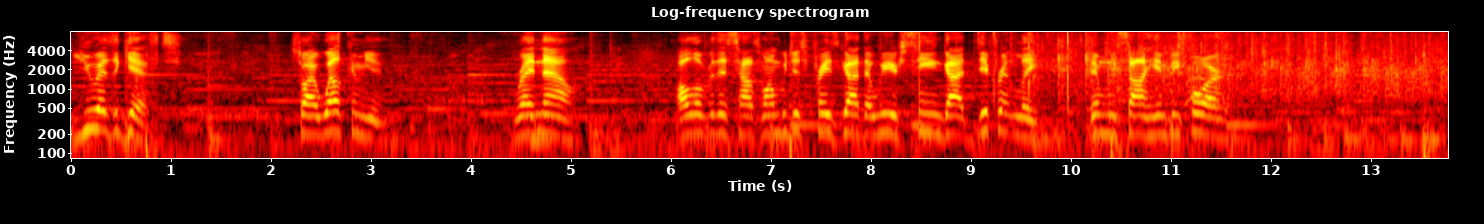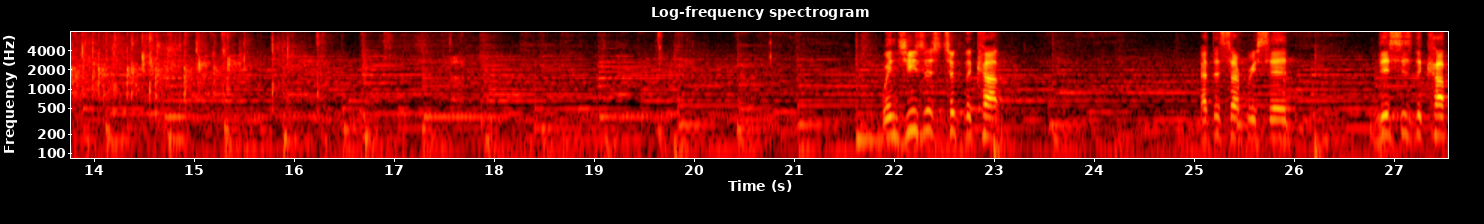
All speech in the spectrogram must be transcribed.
you as a gift. So I welcome you right now all over this house. Don't we just praise God that we are seeing God differently than we saw Him before? When Jesus took the cup at the supper, he said, This is the cup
